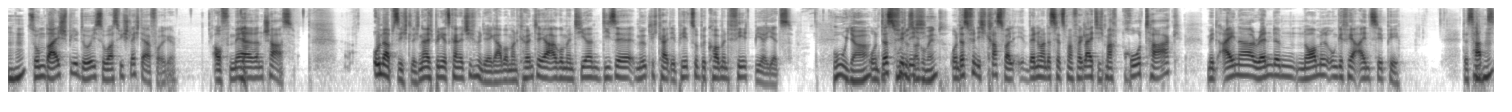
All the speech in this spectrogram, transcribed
Mhm. Zum Beispiel durch sowas wie schlechte Erfolge. Auf mehreren Chars. Unabsichtlich, ne? Ich bin jetzt kein Achievement-Jäger, aber man könnte ja argumentieren, diese Möglichkeit, EP zu bekommen, fehlt mir jetzt. Oh ja, Und das finde ich, Argument. und das finde ich krass, weil wenn man das jetzt mal vergleicht, ich mache pro Tag mit einer random Normal ungefähr ein CP. Das hat Mhm.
